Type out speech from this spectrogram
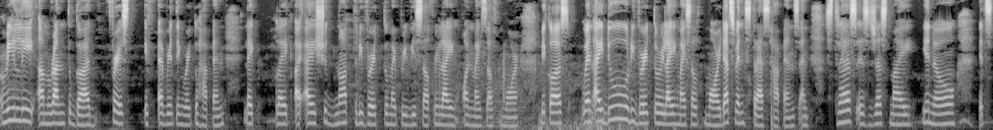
really um run to God first if everything were to happen. Like like I, I should not revert to my previous self relying on myself more. Because when I do revert to relying myself more that's when stress happens. And stress is just my you know it's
